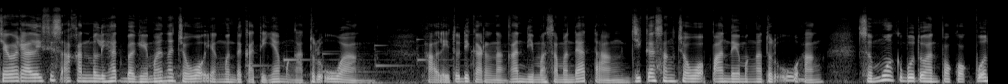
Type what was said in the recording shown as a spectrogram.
Cewek realistis akan melihat bagaimana cowok yang mendekatinya mengatur uang. Hal itu dikarenakan di masa mendatang, jika sang cowok pandai mengatur uang, semua kebutuhan pokok pun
